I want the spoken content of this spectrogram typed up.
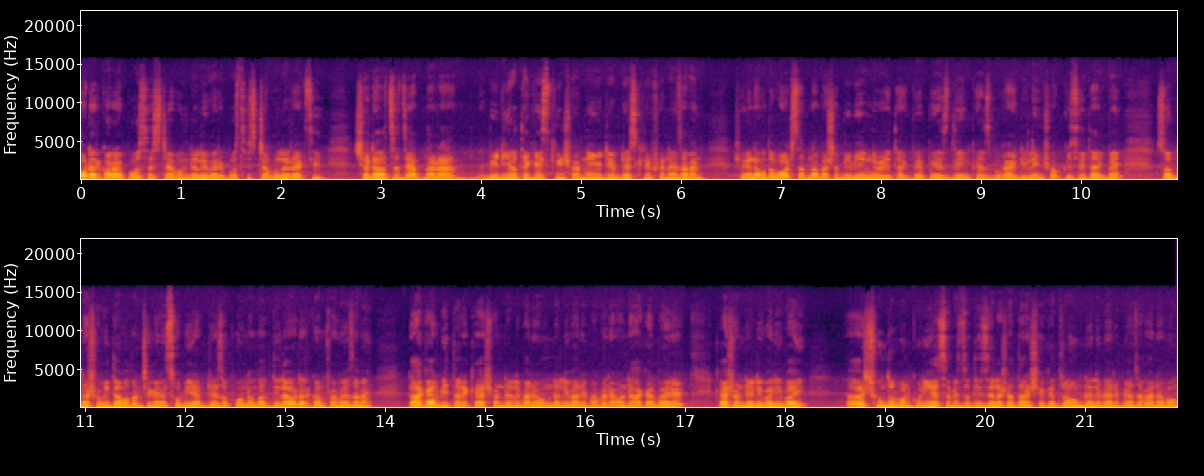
অর্ডার করার প্রসেসটা এবং ডেলিভারি প্রসেসটা বলে রাখছি। সেটা হচ্ছে যে আপনারা ভিডিও থেকে স্ক্রিনশট নিয়ে ইউটিউব ডেসক্রিপশনে যাবেন, সেখানে আমাদের হোয়াটসঅ্যাপ নাম্বার সব বিভিন্ন ওয়ে থাকবে। Page link Facebook ID link সব কিছুই থাকবে। সো আপনার সুবিধা মতন সেখানে ছবি অ্যাড্রেস ও ফোন নাম্বার দিলে অর্ডার কনফার্ম হয়ে যাবে। ঢাকার ভিতরে cash on delivery home delivery পাবেন এবং ঢাকার বাইরে cash on delivery by Sundarban courier service যদি জেলা সদরে সেক্ষেত্রে হোম ডেলিভারি পেয়ে যাবেন এবং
